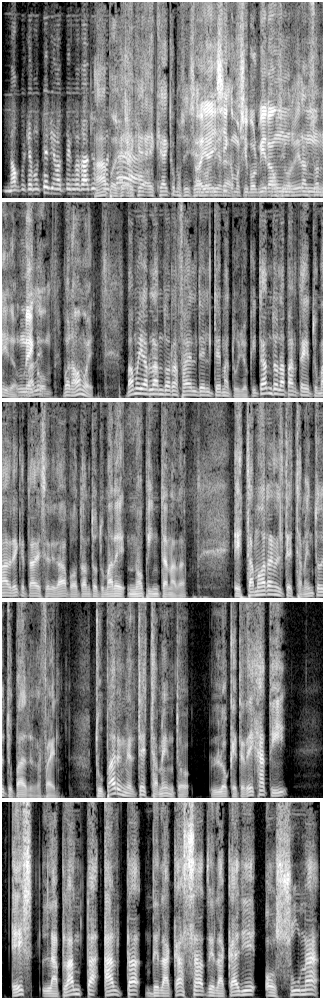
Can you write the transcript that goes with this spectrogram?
No escuché mucho, yo no tengo radio Ah, pues es que, es que hay como si se Ahí, ahí volviera, sí, como si volviera como si un- volviera el sonido. un ¿vale? eco. Bueno, vamos a ver. Vamos a ir hablando, Rafael, del tema tuyo. Quitando la parte de tu madre, que está desheredada, por lo tanto tu madre no pinta nada. Estamos ahora en el testamento de tu padre, Rafael. Tu padre en el testamento lo que te deja a ti es la planta alta de la casa de la calle Osuna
